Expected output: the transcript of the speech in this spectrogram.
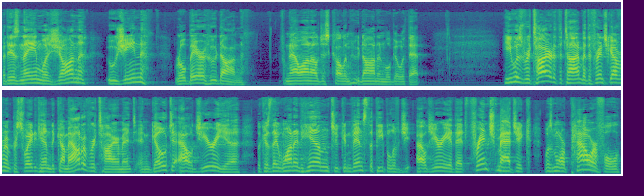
But his name was Jean Eugene Robert Houdin. From now on, I'll just call him Houdin and we'll go with that. He was retired at the time, but the French government persuaded him to come out of retirement and go to Algeria because they wanted him to convince the people of Algeria that French magic was more powerful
